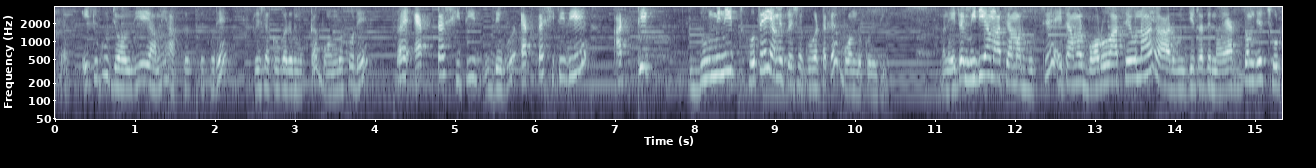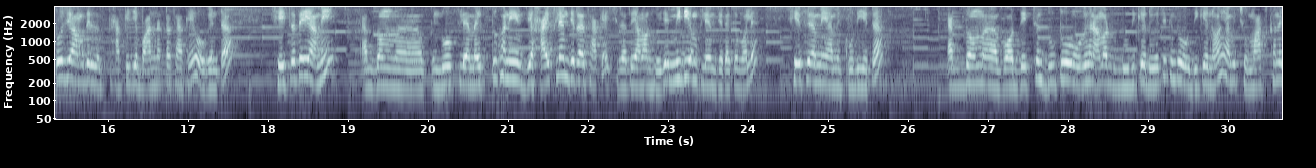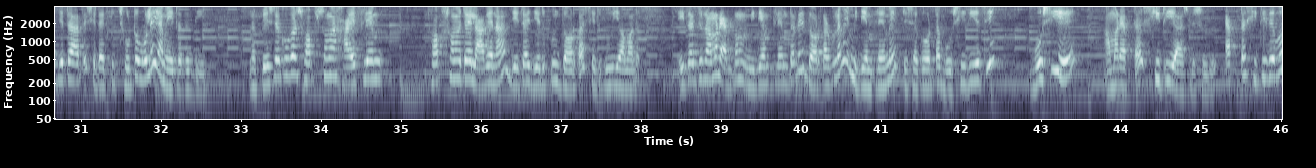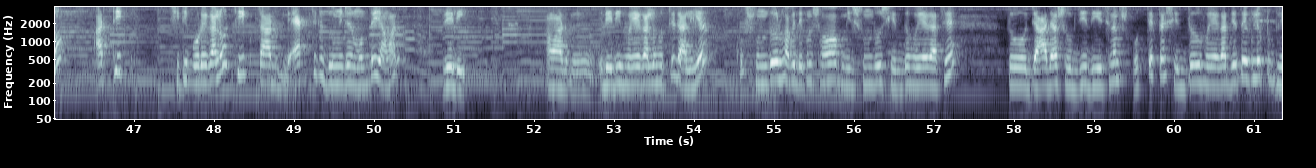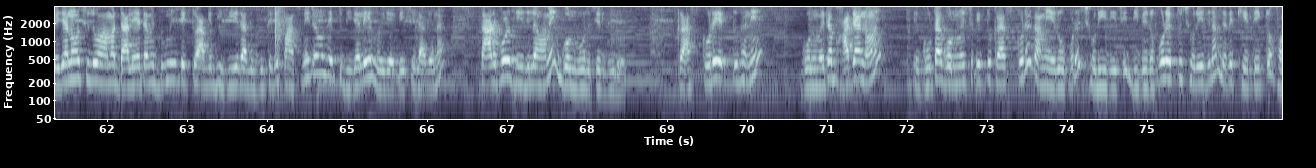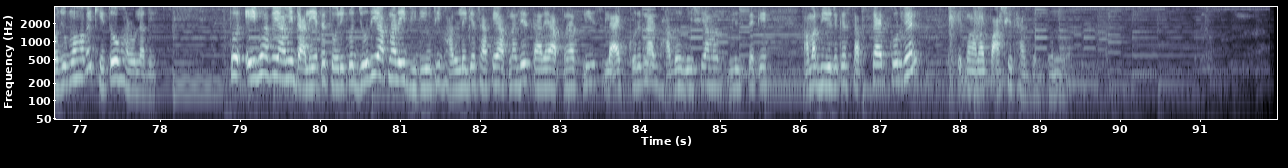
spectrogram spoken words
ব্যাস, এইটুকু জল দিয়ে আমি আস্তে আস্তে করে প্রেশার কুকারের মুখটা বন্ধ করে প্রায় একটা সিটি দেব। একটা সিটি দিয়ে আর ঠিক দু মিনিট হতেই আমি প্রেশার কুকারটাকে বন্ধ করে দিই। মানে এটা মিডিয়াম আছে আমার হচ্ছে, এটা আমার বড় আছেও নয় আর যেটাতে নয়। একদম যে ছোট যে আমাদের থাকে, যে বার্নারটা থাকে ওভেনটা, সেইটাতেই আমি একদম লো ফ্লেম একটুখানি যে হাই ফ্লেম যেটা থাকে সেটাতে আমার হয়ে যায়। মিডিয়াম ফ্লেম যেটাকে বলে, সেই ফ্লেমে আমি করি এটা। একদম বর দেখছেন দুটো ওভেন আমার দুদিকে রয়েছে, কিন্তু ওদিকে নয়। আমি মাঝখানে যেটা আছে সেটা একটু ছোট বলেই আমি এটাতে দিই। মানে প্রেশার কুকার সবসময় হাই ফ্লেম সব সময়টাই লাগে না যেটা যেরকম দরকার সেটুকুই আমার এটার জন্য আমার একদম মিডিয়াম ফ্লেমটাতেই দরকার বলে আমি মিডিয়াম ফ্লেমে প্রেশার কুকারটা বসিয়ে দিয়েছি। বসিয়ে আমার একটা সিটি আসবে শুধু। একটা সিটি দেব, আর ঠিক সিটি পড়ে গেল, ঠিক তার এক থেকে দু মিনিটের মধ্যেই আমার রেডি আমার রেডি হয়ে গেল হচ্ছে ডালিয়া। খুব সুন্দরভাবে দেখুন সব সুন্দর সেদ্ধ হয়ে গেছে। তো যা যা সবজি দিয়েছিলাম, প্রত্যেকটা সেদ্ধ হয়ে গেছে। যেহেতু এগুলো একটু ভেজানো ছিল, আমার ডালিয়াটা আমি দু মিনিট একটু আগে ভিজিয়ে রাখি দু থেকে পাঁচ মিনিটের মধ্যে একটু ভিজালেই হয়ে যায়, বেশি লাগে না। তারপরে দিয়ে দিলাম আমি গোলমরিচের গুঁড়ো। ক্রাশ করে একটুখানি গোলমরিচটা ভাজা নয়, এই গোটা গোলমরিচটাকে একটু ক্রাশ করে তো আমি এর উপরে ছড়িয়ে দিয়েছি। ডিমের ওপরে একটু ছড়িয়ে দিলাম, যাতে খেতে একটু হজমও হবে, খেতেও ভালো লাগে। তো এইভাবে আমি ডালিয়াটা তৈরি করি। যদি আপনার এই ভিডিওটি ভালো লেগে থাকে আপনাদের, তাহলে আপনারা প্লিজ লাইক করবেন আর ভালোবেসে আমার প্লিজটাকে আমার ভিডিওটাকে সাবস্ক্রাইব করবেন এবং আমার পাশে থাকবেন। ধন্যবাদ।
